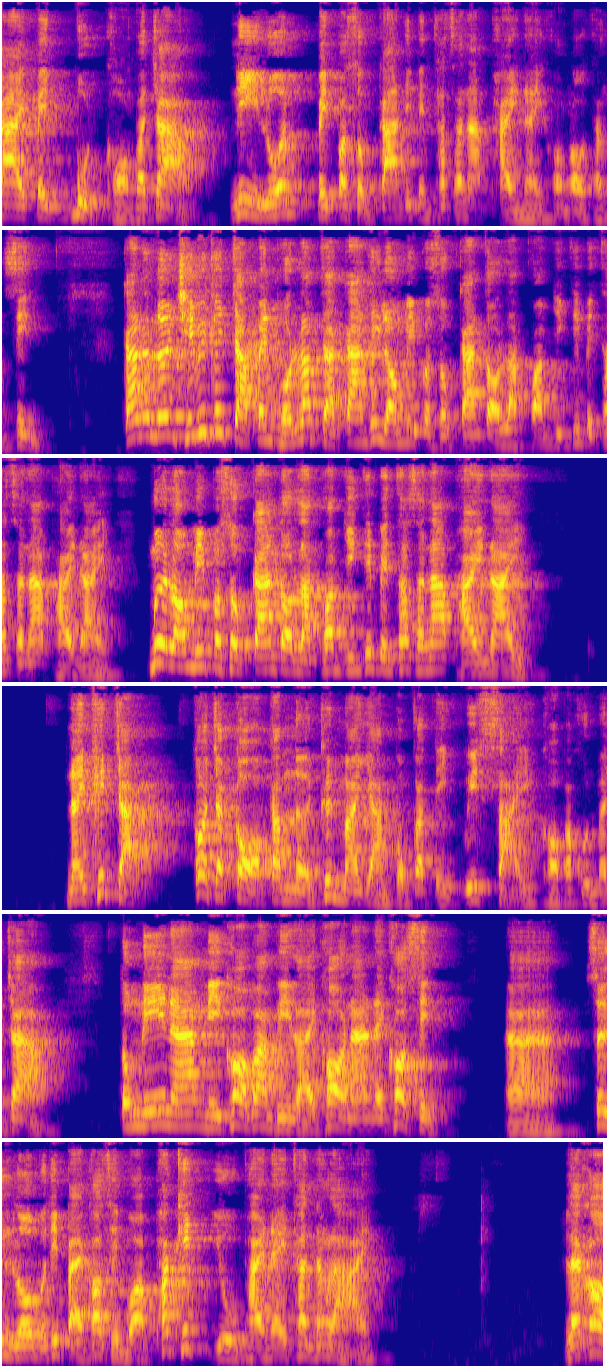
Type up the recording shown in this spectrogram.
กลายเป็นบุตรของพระเจ้า นี่ล้วนเป็นประสบการณ์ที่เป็นทัศนะภายในของเราทั้งสิ้น การดำเนินชีวิตก็จะเป็นผลลัพธ์จากการที่เรามีประสบการณ์ต่อหลักความจริงที่เป็นทัศนะภายใน เมื่อเรามีประสบการณ์ต่อหลักความจริงที่เป็นทัศนะภายใน ในคิดจักก็จะก่อกำเนิดขึ้นมาอย่างปกติวิสัยขอพระคุณพระเจ้า ตรงนี้นะมีข้อบ้างพีหลายข้อนะในข้อสิบอ่าซึ่งโรมบทที่8ข้อสิบว่าพระคิดอยู่ภายในท่านทั้งหลาย และก็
